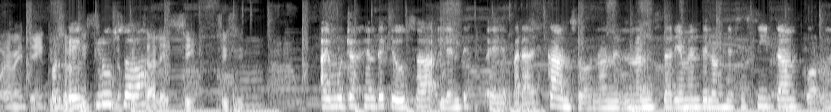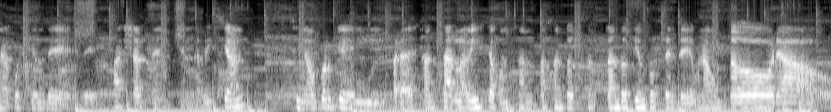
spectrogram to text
Obviamente. Incluso Porque los, incluso- cristales, sí, sí, sí. Hay mucha gente que usa lentes eh, para descanso, no, no necesariamente los necesitan por una cuestión de, de fallas en, en la visión, sino porque el- para descansar la vista cuando están pasando tanto tiempo frente a una computadora o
